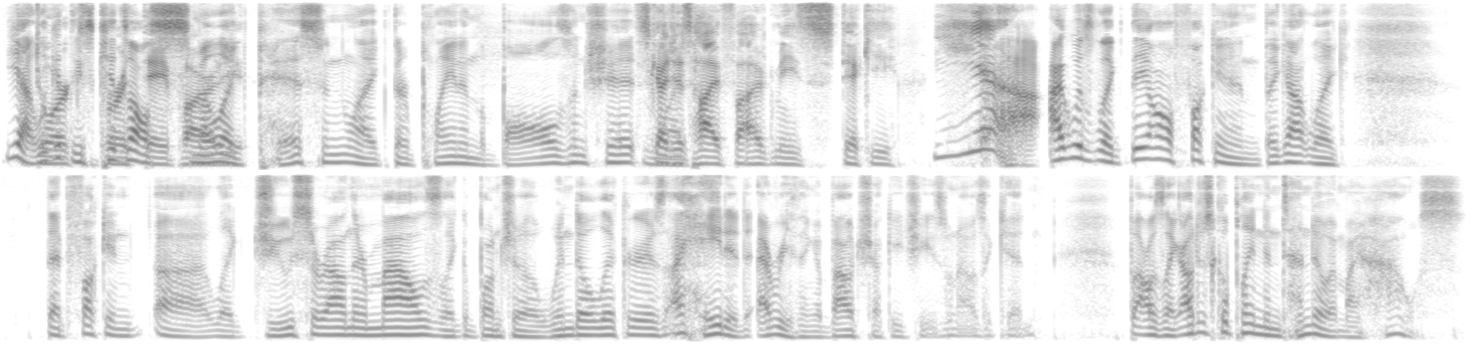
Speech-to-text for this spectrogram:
Yeah, look at these kids all birthday smell party. like piss and like they're playing in the balls and shit. This and, guy like- just high fived me, sticky. Yeah, I was like, they all fucking, they got like that fucking uh like juice around their mouths, like a bunch of window lickers. I hated everything about Chuck E. Cheese when I was a kid, but I was like, I'll just go play Nintendo at my house.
